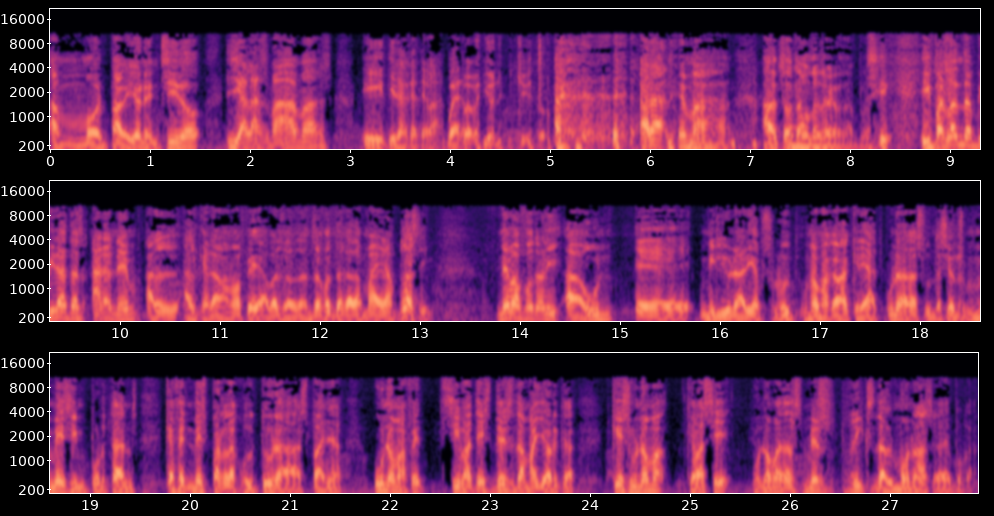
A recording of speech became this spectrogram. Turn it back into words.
amb el pabellón henchido i a les Bahamas i tira que te va. Bueno, Pabellón henchido. ara anem a, a tot. Són molt desagradables. Sí. I parlant de pirates, ara anem al, al que anàvem a fer abans de donar-nos compte que demà era un clàssic. Anem a fotre-li a un eh, milionari absolut, un home que va creat una de les fundacions més importants, que ha fet més per la cultura a Espanya, un home fet si mateix des de Mallorca, que és un home que va ser un home dels més rics del món a la seva època.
